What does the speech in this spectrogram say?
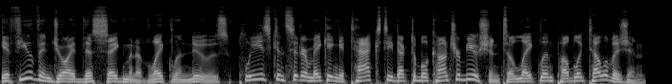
If you've enjoyed this segment of Lakeland News, please consider making a tax-deductible contribution to Lakeland Public Television.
